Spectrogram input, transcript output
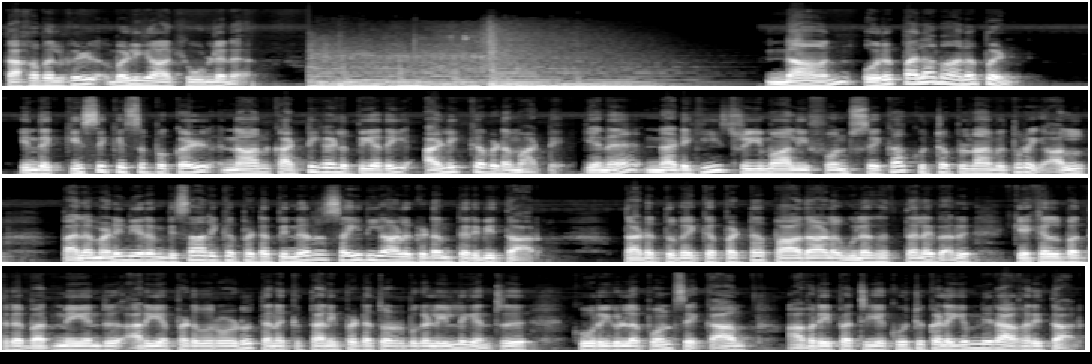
தகவல்கள் வெளியாகியுள்ளன. நான் ஒரு பலமான பெண். இந்த கிசு கிசுப்புகள் நான் கட்டி எழுப்பியதை அழிக்க விட மாட்டேன் என நடிகை ஸ்ரீமாலி பொன்சேகா குற்றப்புலனாய்வுத்துறையால் பல மணி நேரம் விசாரிக்கப்பட்ட பின்னர் செய்தியாளர்களிடம் தெரிவித்தார். தடுத்து வைக்கப்பட்ட பாதாள உலகத் தலைவர் கெகல்பத்ர பத்மே என்று அறியப்படுவரோடு தனக்கு தனிப்பட்ட தொடர்புகள் இல்லை என்று கூறியுள்ள பொன்சேகா அவரை பற்றிய கூற்றுக்களையும் நிராகரித்தார்.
